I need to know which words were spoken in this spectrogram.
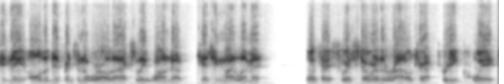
it made all the difference in the world. I actually wound up catching my limit once I switched over to the rattle trap pretty quick,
